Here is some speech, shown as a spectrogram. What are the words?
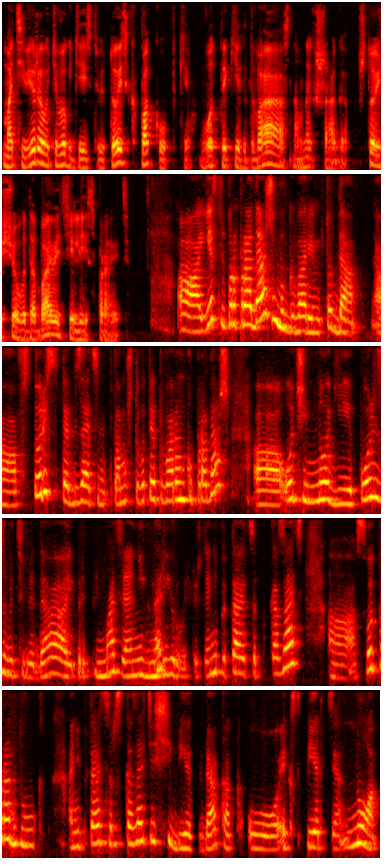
мотивировать его к действию, то есть к покупке. Вот таких два основных шага. Что еще вы добавите или исправите? А, если про продажи мы говорим, то да, а, в сторис это обязательно, потому что вот эту воронку продаж а, очень многие пользователи да, и предприниматели, они игнорируют. То есть они пытаются показать свой продукт, они пытаются рассказать о себе, да, как о эксперте, но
